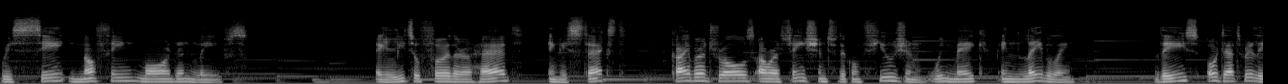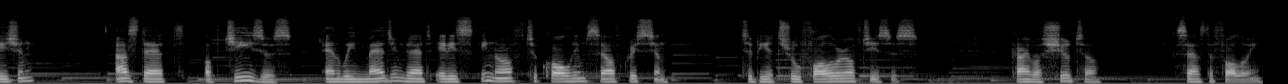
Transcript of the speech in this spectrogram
we see nothing more than leaves. A little further ahead, in his text, Cairbar draws our attention to the confusion we make in labeling this or that religion as that of Jesus, and we imagine that it is enough to call himself Christian to be a true follower of Jesus. Cairbar Schutel says the following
